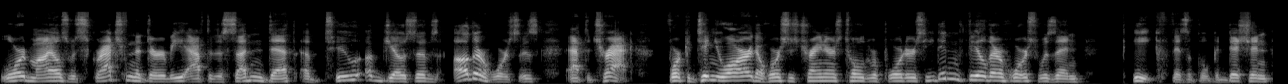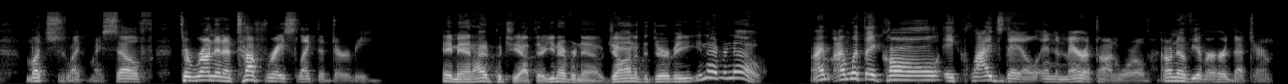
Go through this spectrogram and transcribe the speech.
Lord Miles was scratched from the Derby after the sudden death of two of Joseph's other horses at the track. For Continuar, the horse's trainers told reporters he didn't feel their horse was in peak physical condition, much like myself, to run in a tough race like the Derby. Hey, man, I would put you out there. You never know. John at the Derby, you never know. I'm, I'm what they call a Clydesdale in the marathon world. I don't know if you ever heard that term.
